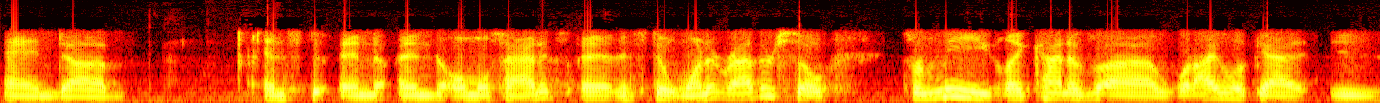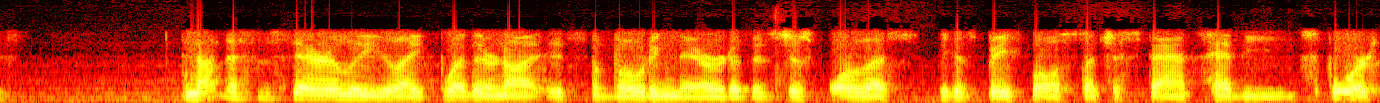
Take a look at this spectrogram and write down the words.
and uh, and st- and and almost had it and still won it rather. So for me, like kind of uh, what I look at is not necessarily like whether or not it's the voting narrative. It's just more or less because baseball is such a stats heavy sport.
